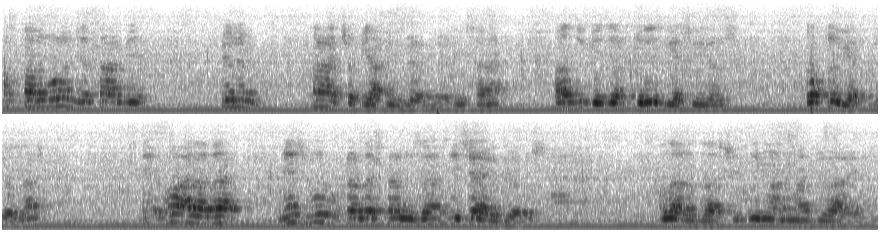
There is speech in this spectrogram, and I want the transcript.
Hastalık olunca tabi ölüm daha çok yakın görünüyor insana. Bazı gece kriz geçiriyoruz. Doktor getiriyorlar. E, o arada mecbur kardeşlerimize rica ediyoruz. Allah rızası için imanıma dua edin.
